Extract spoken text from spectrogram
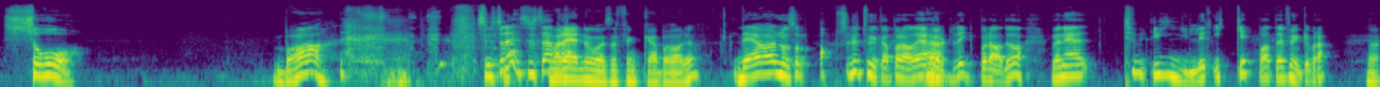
så? Bra! Syns du det? Syns du det Var bra? det noe som funka på radio? Det var noe som absolutt funka på radio. Jeg Ja. hørte det ikke på radio, men jeg tviler ikke på at det funker bra. Nei.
